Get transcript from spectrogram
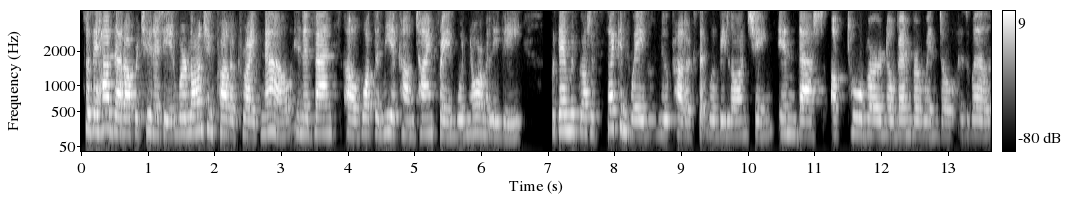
So they have that opportunity, and we're launching product right now in advance of what the Neocon timeframe would normally be. But then we've got a second wave of new products that will be launching in that October, November window as well.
